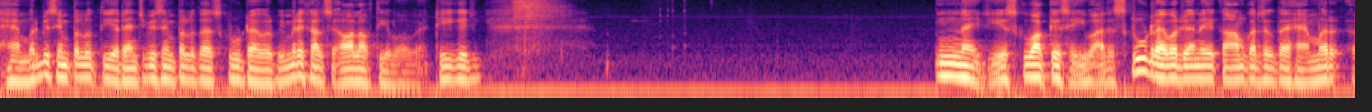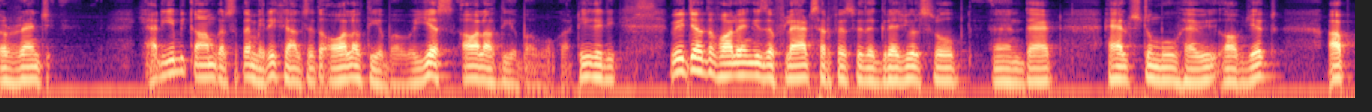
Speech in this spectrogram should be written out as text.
hammer भी सिंपल होती है रेंच भी सिंपल होता है स्क्रू ड्राइवर भी। मेरे ख्याल से ऑल ऑफ़ द अबव है। ठीक है जी? नहीं जी, इस वाकई सही बात है। स्क्रू ड्राइवर जो है ना, ये काम कर सकता है हैमर, रेंच। यार, ये भी काम कर सकता है मेरे ख्याल से तो all of the above yes all of the above होगा, ठीक है जी। Which of the following is a flat surface with a gradual slope that helps to move heavy object up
